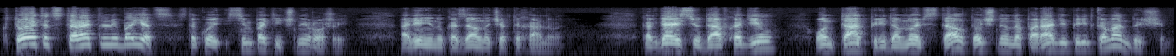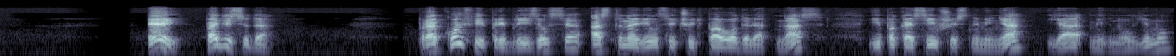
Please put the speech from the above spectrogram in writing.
Кто этот старательный боец с такой симпатичной рожей? А Ленин указал на Чертыханова. Когда я сюда входил, он так передо мной встал, точно на параде перед командующим. «Эй, поди сюда!» Прокофий приблизился, остановился чуть поодаль от нас, и, покосившись на меня, я мигнул ему,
